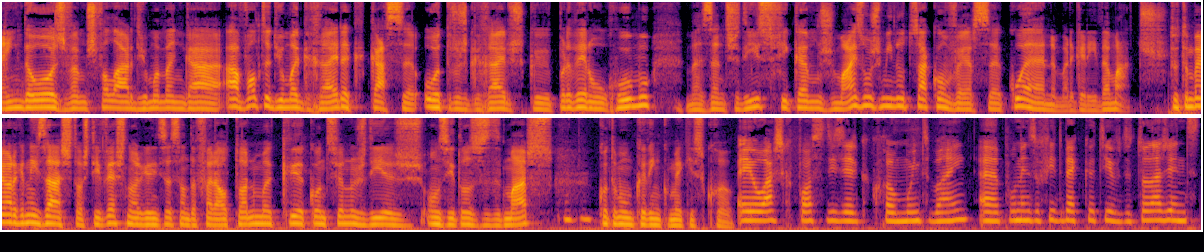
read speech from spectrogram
Ainda hoje vamos falar de uma mangá à volta de uma guerreira que caça outros guerreiros que perderam o rumo, mas antes disso ficamos mais uns minutos à conversa com a Ana Margarida Matos. Tu também organizaste, ou estiveste na organização da Feira Autónoma que aconteceu nos dias 11 e 12 de março. Uhum. Conta-me um bocadinho como é que isso correu. Eu acho que posso dizer que correu muito bem, uh, pelo menos o feedback que eu tive de toda a gente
